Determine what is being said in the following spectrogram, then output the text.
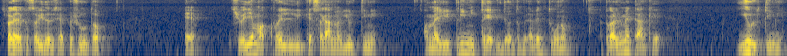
Spero che questo video vi sia piaciuto e ci vediamo a quelli che saranno gli ultimi, o meglio i primi tre video del 2021 probabilmente anche gli ultimi,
